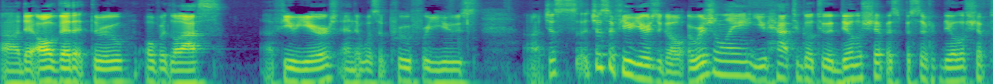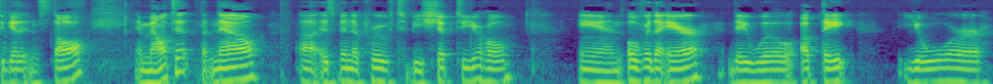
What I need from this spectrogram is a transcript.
Uh, they all vetted through over the last uh, few years and it was approved for use uh, just just a few years ago. Originally, you had to go to a dealership, a specific dealership, to get it installed and mounted. But now uh, it's been approved to be shipped to your home, and over the air, they will update your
